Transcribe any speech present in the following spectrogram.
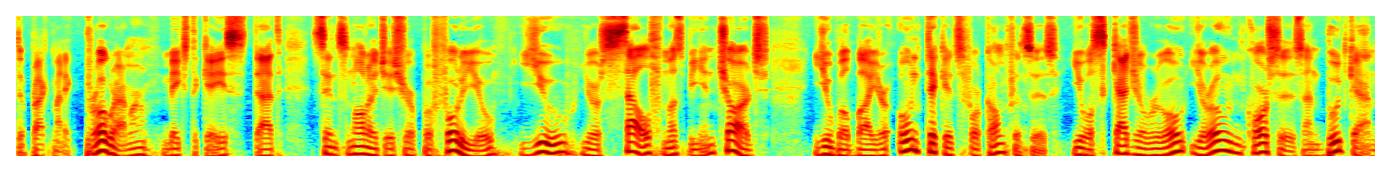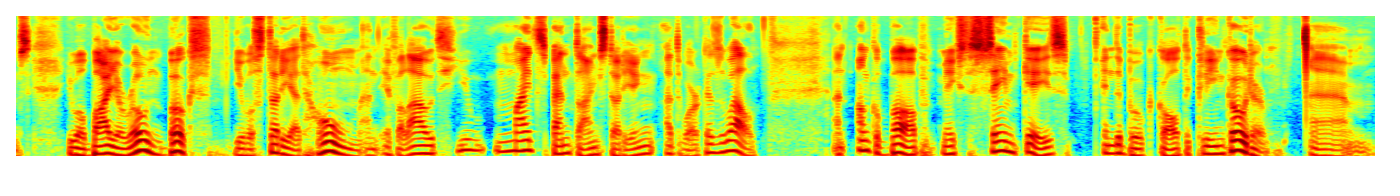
The pragmatic programmer makes the case that since knowledge is your portfolio, you yourself must be in charge. You will buy your own tickets for conferences. You will schedule your own courses and boot camps. You will buy your own books. You will study at home, and if allowed, you might spend time studying at work as well. And Uncle Bob makes the same case in the book called The Clean Coder. Um,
